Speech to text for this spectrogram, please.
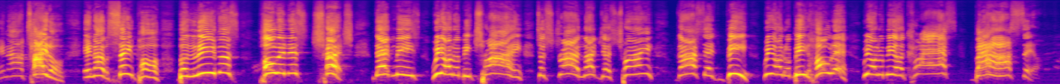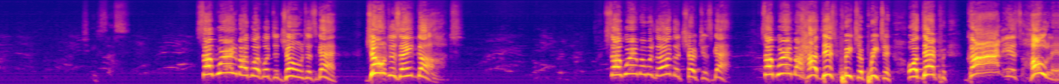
In our title, in our St. Paul, Believers Holiness Church. That means we ought to be trying to strive, not just trying. God said, be, we ought to be holy. We ought to be a class by ourselves. Jesus. Stop worrying about what, what the Joneses got. Joneses ain't God. Stop worrying about what the other churches got. Stop worrying about how this preacher preaching or that. Pre- God is holy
